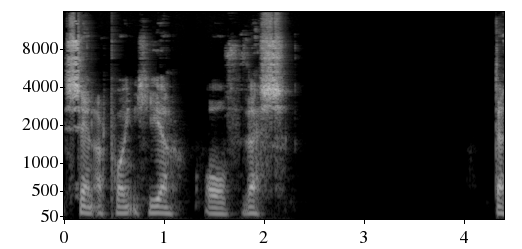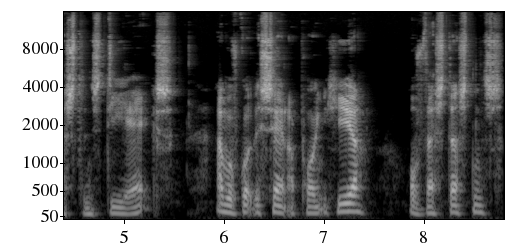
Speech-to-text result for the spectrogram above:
centre point here of this distance dx and we've got the centre point here of this distance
